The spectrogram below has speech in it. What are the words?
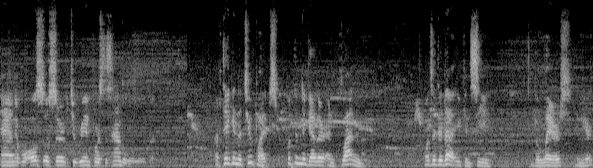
And it will also serve to reinforce this handle a little bit. I've taken the two pipes, put them together, and flattened them. Once I did that, you can see the layers in here.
